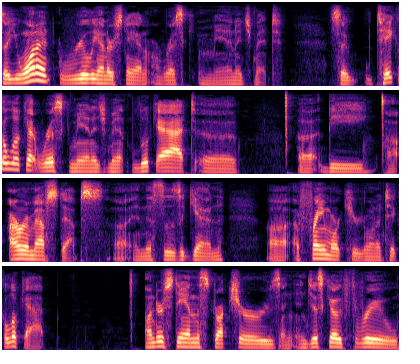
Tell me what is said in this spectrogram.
So you want to really understand risk management. So take a look at risk management. Look at uh, uh, the uh, RMF steps. Uh, and this is, again, uh, a framework here you want to take a look at. Understand the structures and, and just go through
